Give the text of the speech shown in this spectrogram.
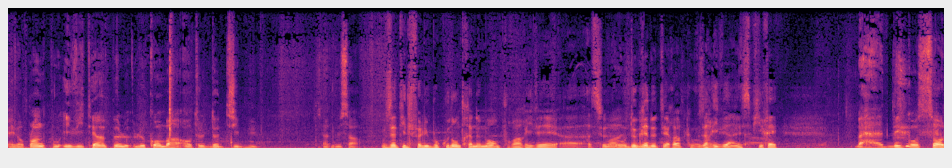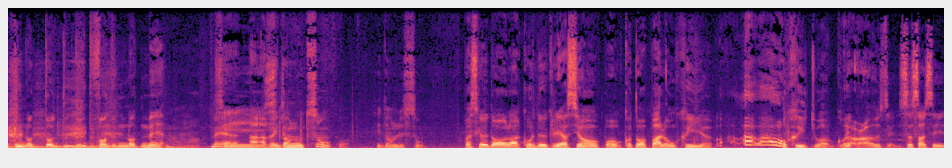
ils vont prendre pour éviter un peu le, combat entre deux tribus. C'est un peu ça. Vous a-t-il fallu beaucoup d'entraînement pour arriver à ce, au degré de terreur que vous arrivez à inspirer bah, Dès qu'on sort de notre, devant de notre mère. C'est dans notre sang, quoi. C'est dans le sang. Parce que dans la cour de création, quand on parle, on crie. Euh, ah, ah, on crie, tu vois. C'est ça, c'est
